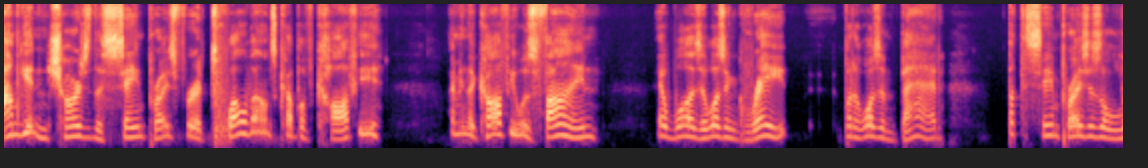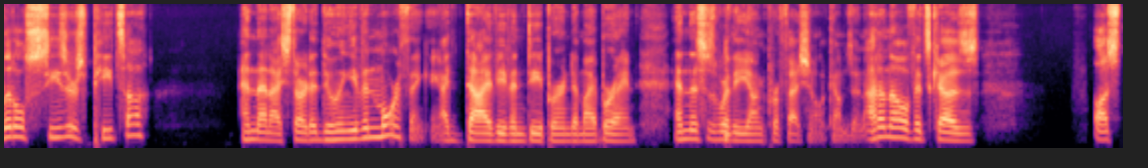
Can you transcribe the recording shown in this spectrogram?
I'm getting charged the same price for a 12 ounce cup of coffee I mean, the coffee was fine. It was. It wasn't great, but it wasn't bad. But the same price as a Little Caesars pizza. And then I started doing even more thinking. I dive even deeper into my brain. And this is where mm. the young professional comes in. I don't know if it's because us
